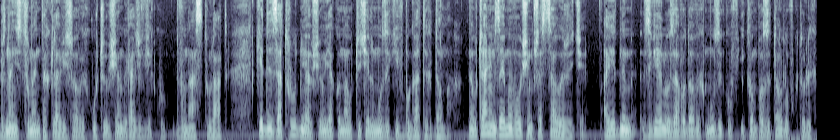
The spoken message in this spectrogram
że na instrumentach klawiszowych uczył się grać w wieku 12 lat, kiedy zatrudniał się jako nauczyciel muzyki w bogatych domach. Nauczaniem zajmował się przez całe życie, a jednym z wielu zawodowych muzyków i kompozytorów, których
